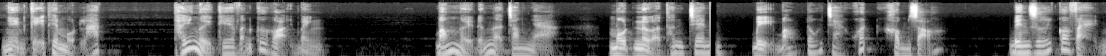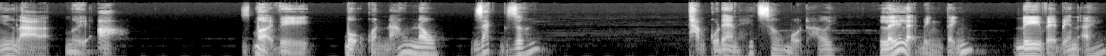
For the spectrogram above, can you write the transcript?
Nhìn kỹ thêm một lát, thấy người kia vẫn cứ gọi mình. Bóng người đứng ở trong nhà, một nửa thân trên bị bóng tối che khuất không rõ. Bên dưới có vẻ như là người ở. Bởi vì bộ quần áo nâu, rách dưới thằng cô đen hít sâu một hơi, lấy lại bình tĩnh, đi về bên ấy.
